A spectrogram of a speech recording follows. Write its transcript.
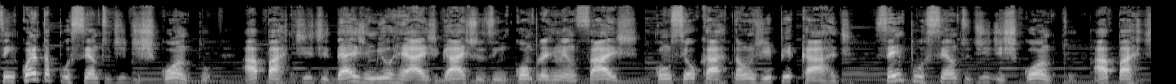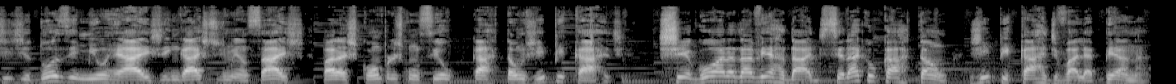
50% de desconto a partir de 10 mil reais gastos em compras mensais com seu cartão Jeep Card 100% de desconto a partir de 12 mil reais em gastos mensais para as compras com seu cartão Jeep Card. Chegou a hora da verdade. Será que o cartão Jeep Card vale a pena?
